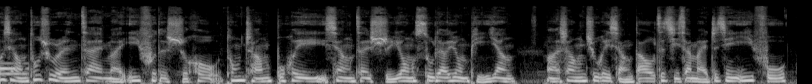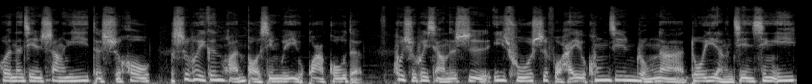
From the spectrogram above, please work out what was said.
我想，多数人在买衣服的时候，通常不会像在使用塑料用品一样，马上就会想到自己在买这件衣服或那件上衣的时候，是会跟环保行为有挂钩的。或许会想的是，衣橱是否还有空间容纳多一两件新衣？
